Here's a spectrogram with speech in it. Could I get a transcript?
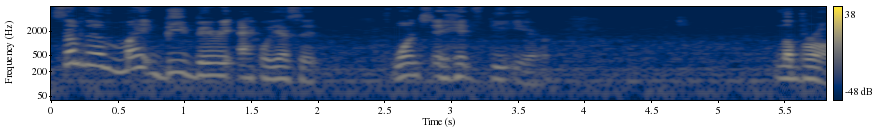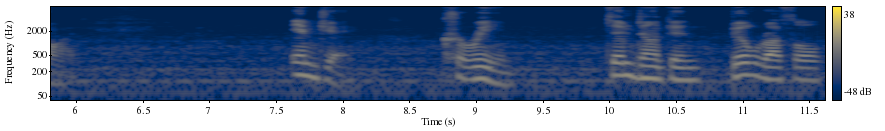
Some of them might be very acquiescent once it hits the ear. LeBron, MJ, Kareem, Tim Duncan, Bill Russell,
